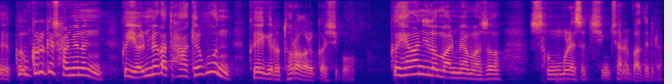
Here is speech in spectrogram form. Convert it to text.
예, 그럼 그렇게 살면은 그 열매가 다 결국은 그에게로 돌아갈 것이고 그 행한 일로 말미암아서 성문에서 칭찬을 받으리라.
